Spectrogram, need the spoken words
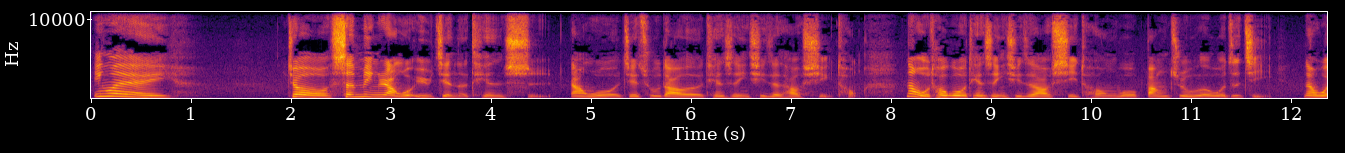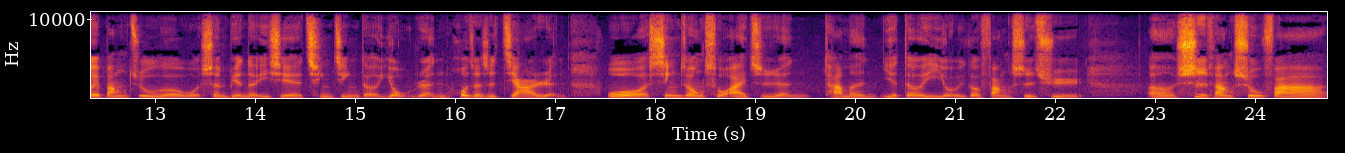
因为就生命让我遇见了天使，让我接触到了天使灵气这套系统。那我透过天使灵气这套系统，我帮助了我自己，那我也帮助了我身边的一些亲近的友人或者是家人，我心中所爱之人，他们也得以有一个方式去。呃，释放、抒发，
